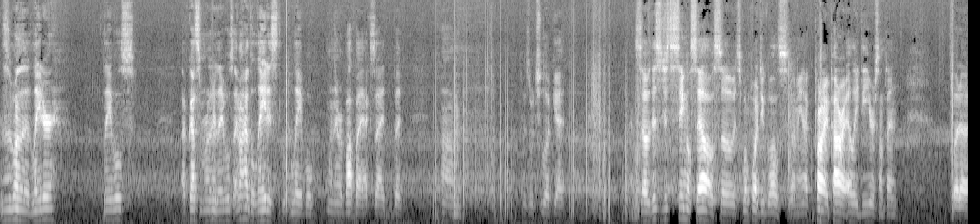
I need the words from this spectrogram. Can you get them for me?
This is one of the later labels. I've got some earlier labels. I don't have the latest label when they were bought by Exide, but um, here's what you look at. So this is just a single cell, so it's 1.2 volts. I mean, I could probably power a LED or something. But uh,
